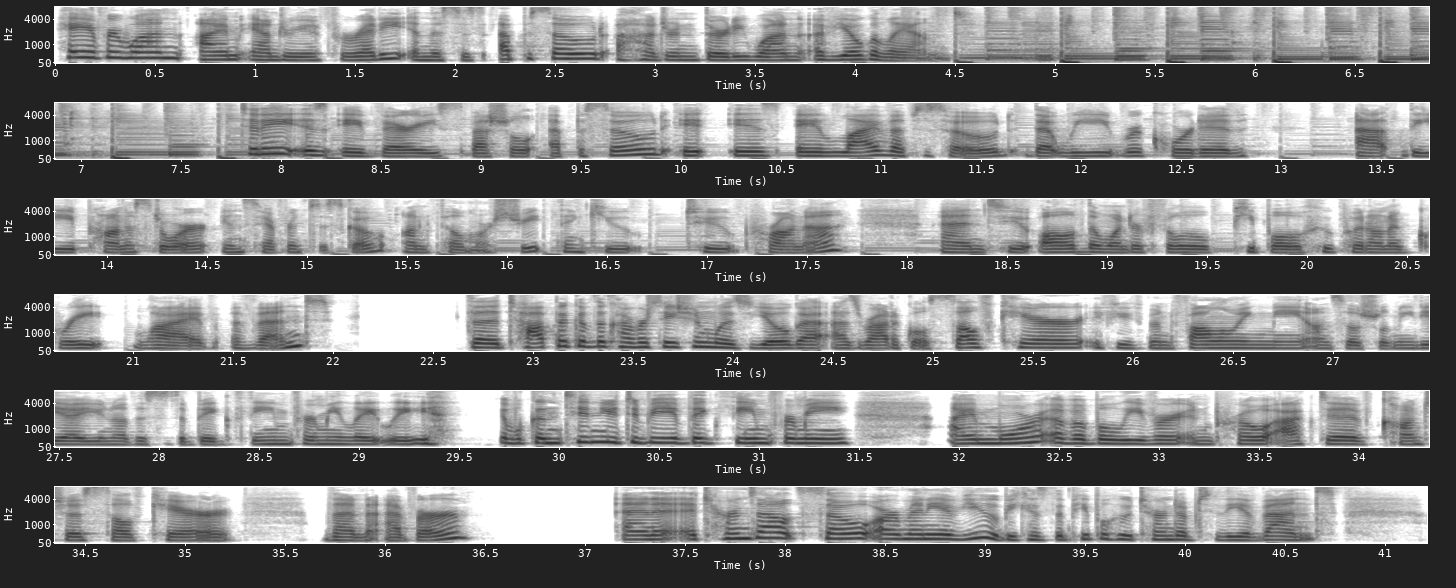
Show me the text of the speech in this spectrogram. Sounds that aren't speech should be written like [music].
Hey everyone, I'm Andrea Ferretti, and this is episode 131 of Yogaland. Today is a very special episode. It is a live episode that we recorded at the Prana store in San Francisco on Fillmore Street. Thank you to Prana and to all of the wonderful people who put on a great live event. The topic of the conversation was yoga as radical self care. If you've been following me on social media, you know this is a big theme for me lately. [laughs] It will continue to be a big theme for me. I'm more of a believer in proactive, conscious self care than ever. And it, turns out so are many of you because the people who turned up to the event,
